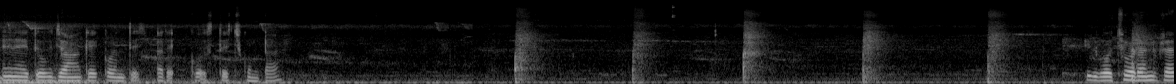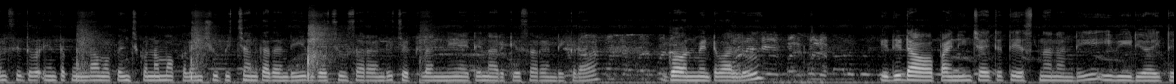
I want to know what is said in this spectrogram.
నేనైతే ఒక జామకాయ కొని తెచ్చి అదే కోసి తెచ్చుకుంటా. ఇదిగో చూడండి ఫ్రెండ్స్ ఇది ఇంతకుముందు అమ్మ పెంచుకున్న మొక్కలని చూపించాను కదండి. ఇదిగో చూసారా అండి చెట్లన్నీ అయితే నరికేశారండి ఇక్కడ. గవర్నమెంట్ వాళ్ళు. ఇది డాబా పై నుంచి అయితే తీస్తున్నానండి. ఈ వీడియో అయితే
